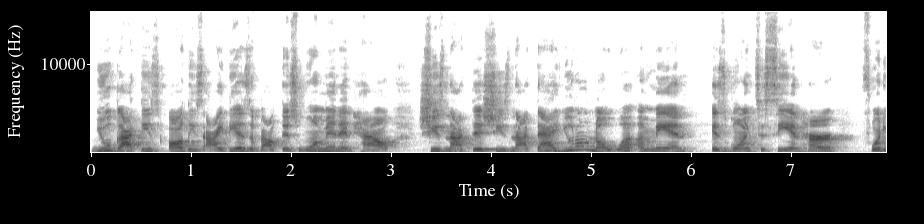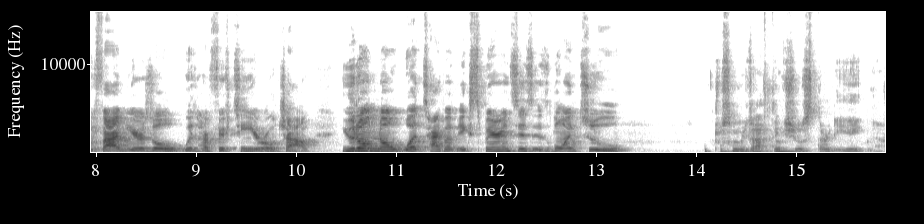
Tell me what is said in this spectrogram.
you got these all these ideas about this woman and how she's not this, she's not that. You don't know what a man is going to see in her 45 years old with her 15 year old child. You don't know what type of experiences is going to For some reason, I think she was 38 now.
